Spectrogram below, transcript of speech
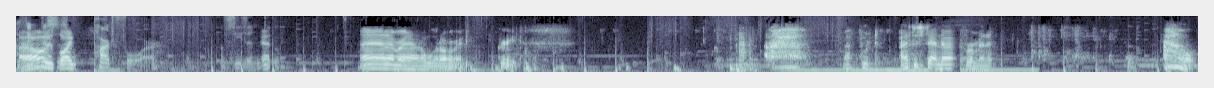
I think always like- part four of season Yeah. two. And I ran out of wood already. Great. Ah, my foot. I have to stand up for a minute. Ow!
